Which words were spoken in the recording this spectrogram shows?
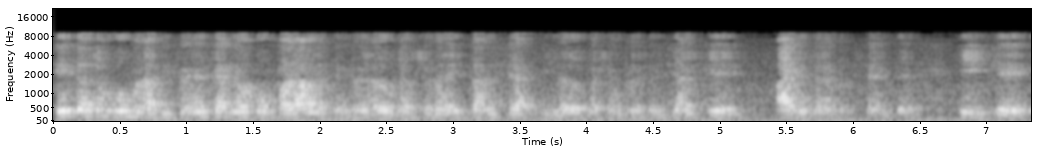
estas son como las diferencias no comparables entre la educación a distancia y la educación presencial que hay que tener presente y que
